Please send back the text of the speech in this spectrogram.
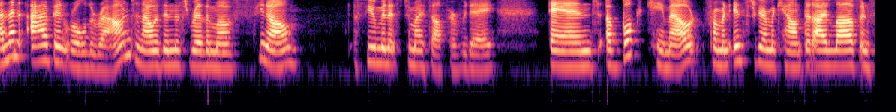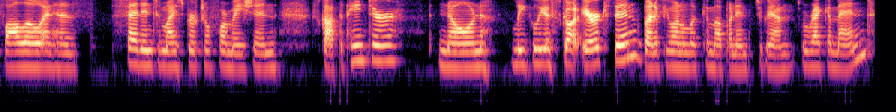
And then Advent rolled around, and I was in this rhythm of, you know, a few minutes to myself every day. And a book came out from an Instagram account that I love and follow and has fed into my spiritual formation Scott the Painter, known legally as Scott Erickson, but if you want to look him up on Instagram, recommend.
